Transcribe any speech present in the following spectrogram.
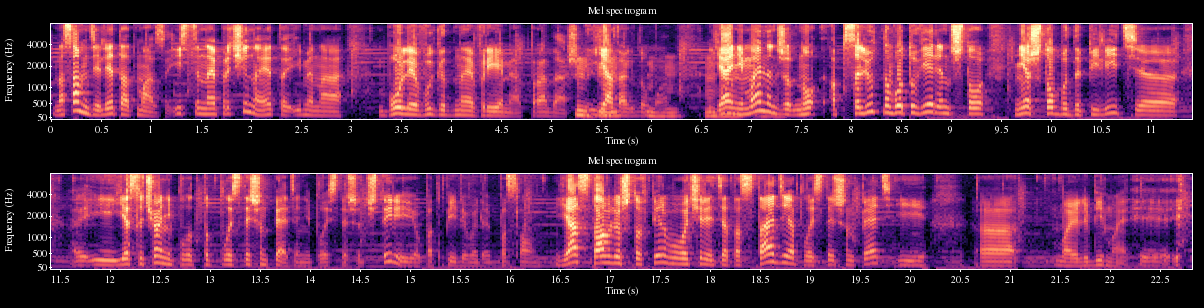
на самом деле это отмазы. Истинная причина это именно более выгодное время продаж. Mm-hmm. Я так думаю. Mm-hmm. Я не менеджер, но абсолютно вот уверен, что не чтобы допилить. Э, и если что, они под PlayStation 5, а не PlayStation 4 ее подпиливали, по словам. Я ставлю, что в первую очередь это стадия PlayStation 5 и э, моя любимая э,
